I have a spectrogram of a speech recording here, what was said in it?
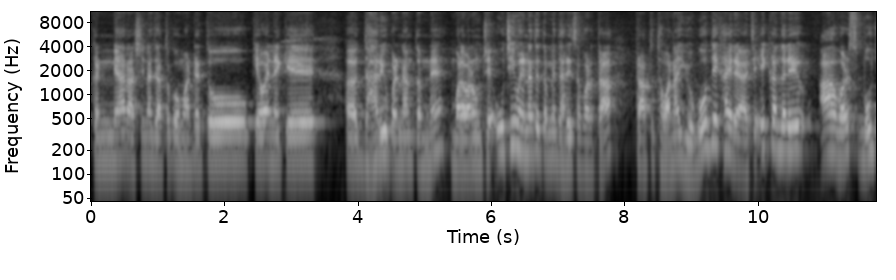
કન્યા રાશિના જાતકો માટે તો કહેવાય ને કે ધાર્યું પરિણામ તમને મળવાનું છે. ઓછી મહેનતે તમને ધારી સફળતા પ્રાપ્ત થવાના યોગો દેખાઈ રહ્યા છે. એકંદરે આ વર્ષ બહુ જ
